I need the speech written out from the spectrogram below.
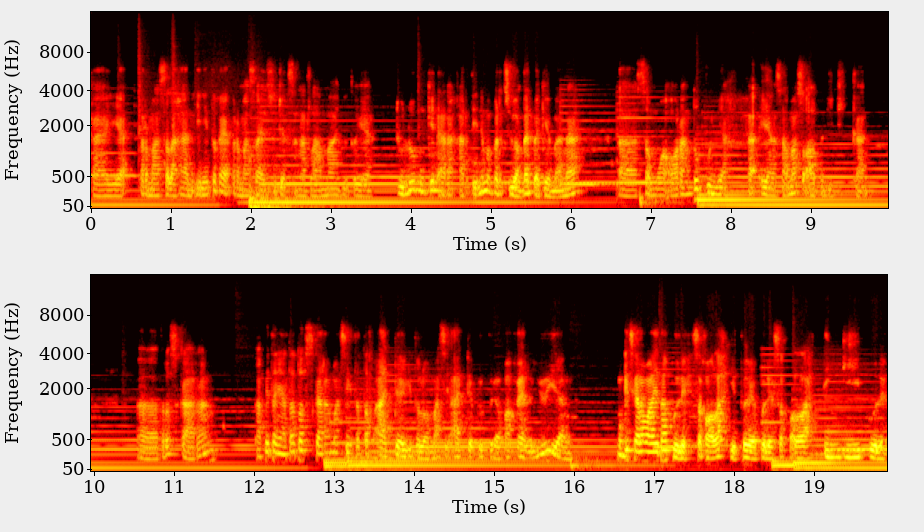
kayak permasalahan ini tuh kayak permasalahan sudah sangat lama gitu ya. Dulu mungkin era Kartini memperjuangkan bagaimana uh, semua orang tuh punya hak yang sama soal pendidikan uh, terus sekarang tapi ternyata tuh sekarang masih tetap ada gitu loh masih ada beberapa value yang mungkin sekarang wanita boleh sekolah gitu ya boleh sekolah tinggi boleh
